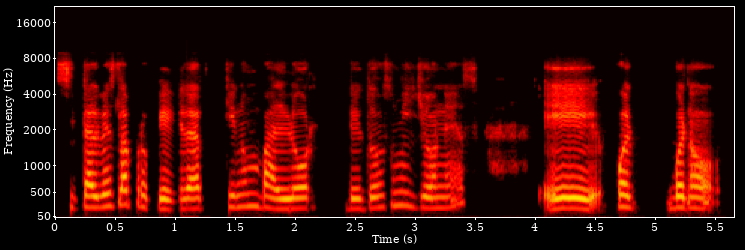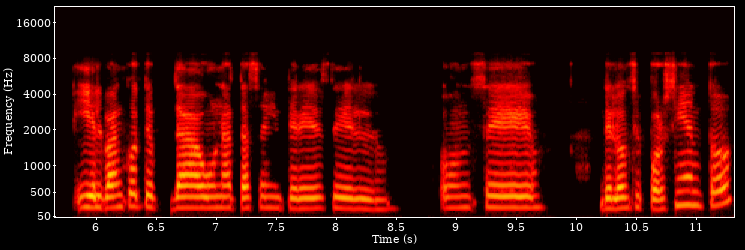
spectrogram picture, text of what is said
si tal vez la propiedad tiene un valor de 2 millones, eh, pues, bueno, y el banco te da una tasa de interés del 11, del 11%.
